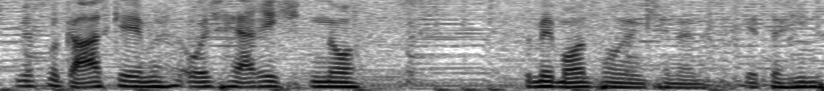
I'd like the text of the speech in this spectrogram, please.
Jetzt müssen wir Gas geben, alles herrichten noch, damit wir anfangen können. Geht dahin.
